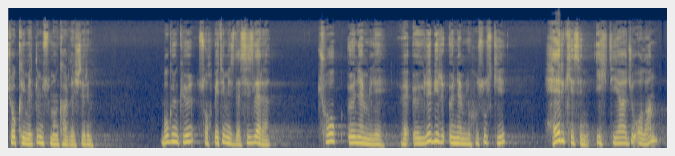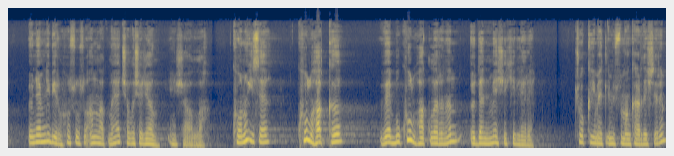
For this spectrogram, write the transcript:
Çok kıymetli Müslüman kardeşlerim. Bugünkü sohbetimizde sizlere çok önemli ve öyle bir önemli husus ki herkesin ihtiyacı olan önemli bir hususu anlatmaya çalışacağım inşallah. Konu ise kul hakkı ve bu kul haklarının ödenme şekilleri. Çok kıymetli Müslüman kardeşlerim,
